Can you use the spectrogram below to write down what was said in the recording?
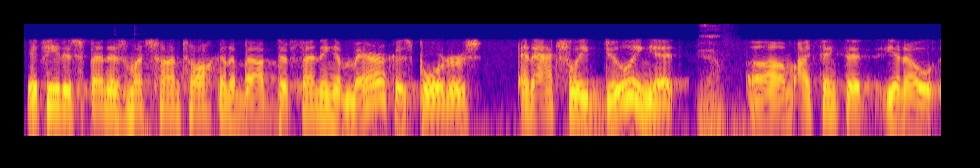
if he'd have spent as much time talking about defending America's borders and actually doing it, yeah. um, I think that you know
